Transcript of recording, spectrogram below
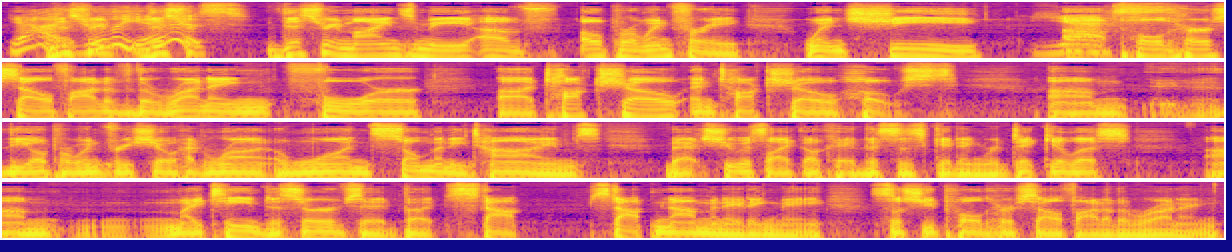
Yeah, This it re- really this, is. This reminds me of Oprah Winfrey when she Yes. uh, pulled herself out of the running for uh, talk show and talk show host. Um, the Oprah Winfrey Show had run won so many times that she was like, "Okay, this is getting ridiculous. Um, my team deserves it, but stop, stop nominating me." So she pulled herself out of the running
